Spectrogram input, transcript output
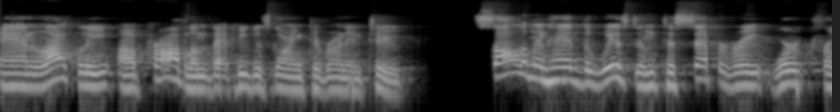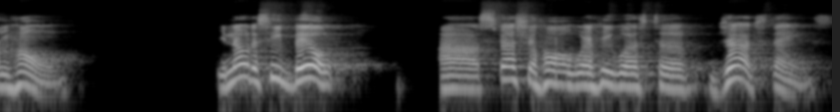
and likely a problem that he was going to run into. Solomon had the wisdom to separate work from home. You notice he built a special hall where he was to judge things.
